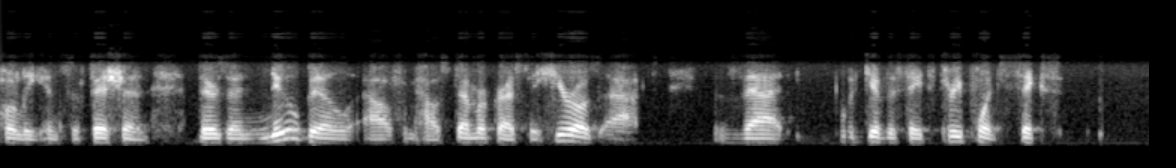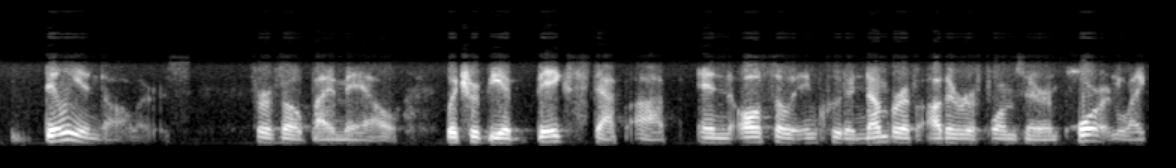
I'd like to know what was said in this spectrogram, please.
totally insufficient. There's a new bill out from House Democrats, the HEROES Act, that would give the states 3.6 billion dollars for vote by mail, which would be a big step up and also include a number of other reforms that are important like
